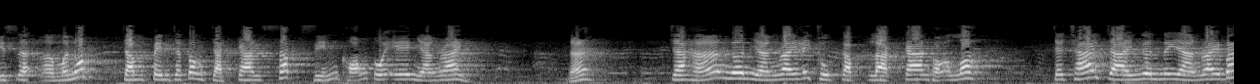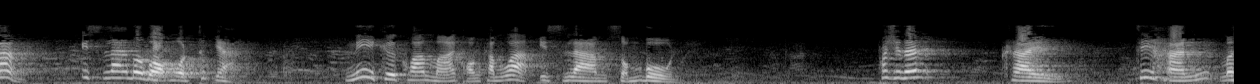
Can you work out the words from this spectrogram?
อิสมนุษย์จำเป็นจะต้องจัดการทรัพย์สินของตัวเองอย่างไรนะจะหาเงินอย่างไรให้ถูกกับหลักการของอัลลอฮ์จะใช้จ่ายเงินในอย่างไรบ้าง อิสลามมาบอกหมดทุกอย่าง นี่คือความหมายของคำว่า อิสลามสมบูรณ์ เพราะฉะนั้นใครที่หันมา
